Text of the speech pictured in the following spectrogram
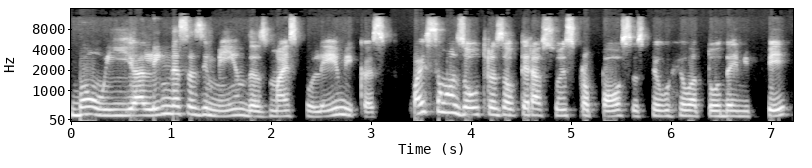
Bom, e além dessas emendas mais polêmicas, quais são as outras alterações propostas pelo relator da MP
